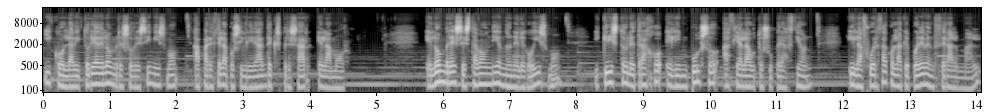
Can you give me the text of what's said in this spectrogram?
y con la victoria del hombre sobre sí mismo aparece la posibilidad de expresar el amor. El hombre se estaba hundiendo en el egoísmo y Cristo le trajo el impulso hacia la autosuperación y la fuerza con la que puede vencer al mal.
